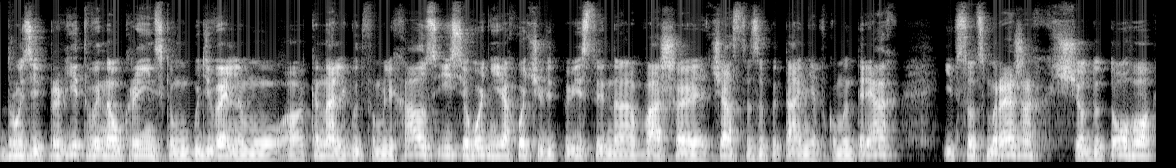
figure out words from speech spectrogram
Друзі, привіт! Ви на українському будівельному каналі Good Family House. І сьогодні я хочу відповісти на ваше часте запитання в коментарях і в соцмережах щодо того,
